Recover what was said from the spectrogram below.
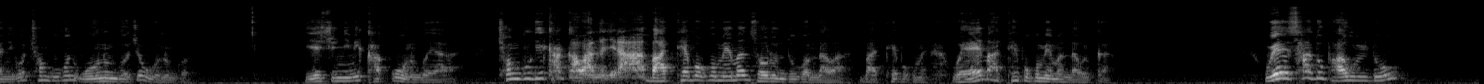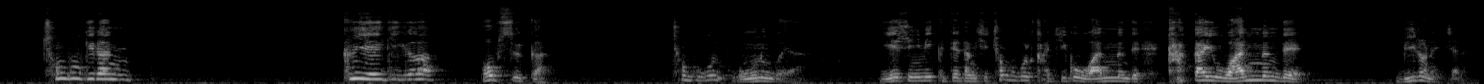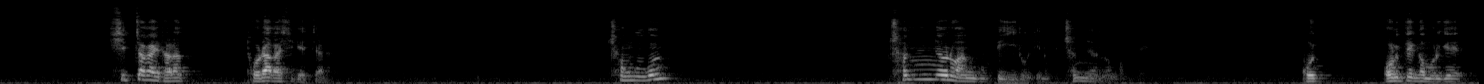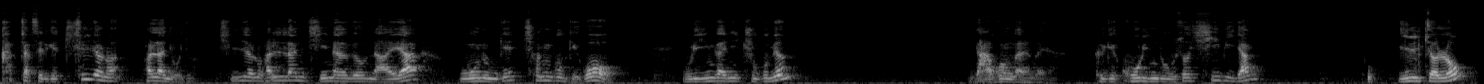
아니고 천국은 오는 거죠, 오는 거. 예수님이 갖고 오는 거야. 천국이 가까웠느니라 마태복음에만 32번 나와. 마태복음에. 왜 마태복음에만 나올까? 왜 사도 바울도 천국이란 그 얘기가 없을까? 천국은 오는 거야. 예수님이 그때 당시 천국을 가지고 왔는데, 가까이 왔는데, 밀어냈잖아. 십자가에 달아 돌아가시겠잖아. 천국은 천년왕국 때 이루어지는 거예요. 천년왕국 때. 곧 어느 때인가 모르게 갑작스럽게 7년 환란이 오죠. 7년 환란 지나고 나야 오는 게 천국이고 우리 인간이 죽으면 낙원 가는 거야. 그게 고린도후서 12장 1절로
